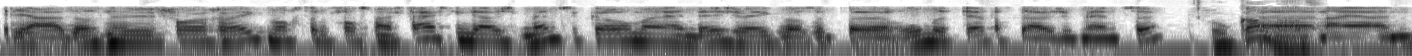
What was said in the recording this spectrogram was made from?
Ja, het was nu, vorige week mochten er volgens mij 15.000 mensen komen en deze week was het uh, 130.000 mensen. Hoe kan dat? Uh, nou ja,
